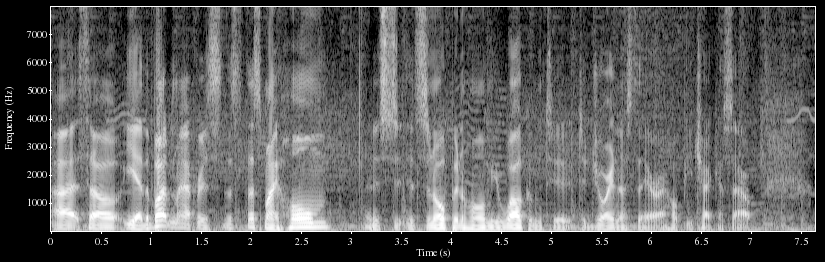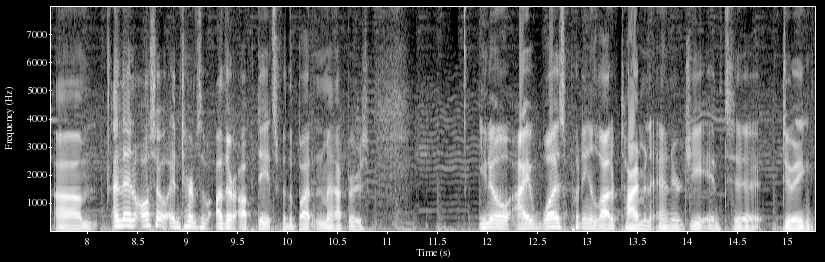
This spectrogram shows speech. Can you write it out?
Uh, so yeah, the button mappers. That's, that's my home, and it's it's an open home. You're welcome to to join us there. I hope you check us out. Um, and then also in terms of other updates for the button mappers, you know, I was putting a lot of time and energy into doing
